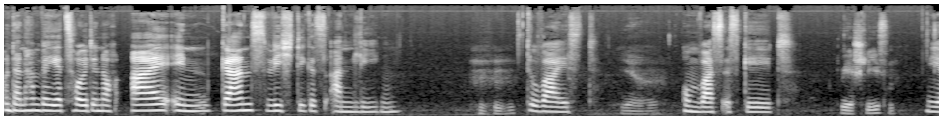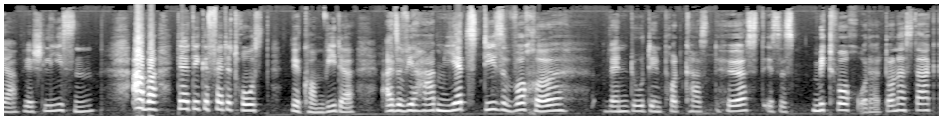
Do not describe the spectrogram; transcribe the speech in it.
und dann haben wir jetzt heute noch ein ganz wichtiges Anliegen. Mhm. Du weißt, ja. um was es geht. Wir schließen. Ja, wir schließen. Aber der dicke, fette Trost, wir kommen wieder. Also wir haben jetzt diese Woche, wenn du den Podcast hörst, ist es Mittwoch oder Donnerstag.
